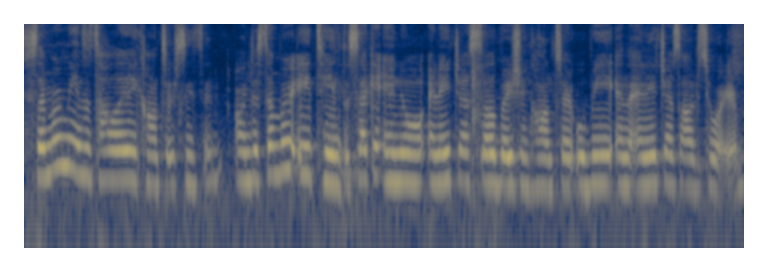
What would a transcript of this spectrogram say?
December means it's holiday concert season. On December 18th, the second annual NHS Celebration Concert will be in the NHS Auditorium.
